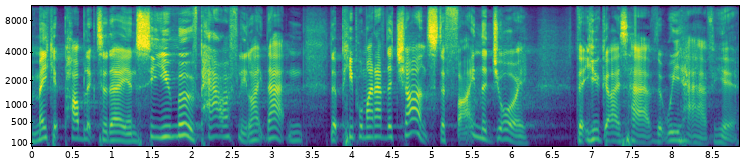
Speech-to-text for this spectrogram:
and make it public today and see you move powerfully like that, and that people might have the chance to find the joy that you guys have, that we have here.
